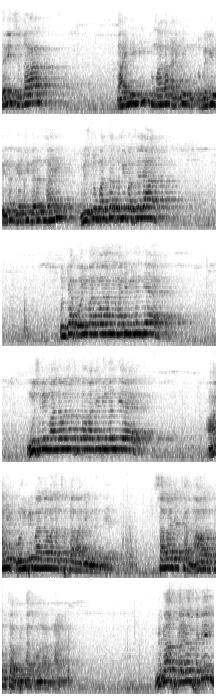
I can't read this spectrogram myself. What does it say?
तरी सुद्धा काहीही तुम्हाला आणखी वेगळी मेहनत घ्यायची गरज नाही. विष्णू पंत तुम्ही बसलेले आहात. तुमच्या कोळी बांधवांना माझी विनंती आहे. मुस्लिम बांधवांना सुद्धा माझी विनंती आहे. आणि कुणबी बांधवांना सुद्धा माझी विनंती आहे. समाजाच्या नावावर तुमचा विकास होणार नाही. विकास करण्यासाठी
